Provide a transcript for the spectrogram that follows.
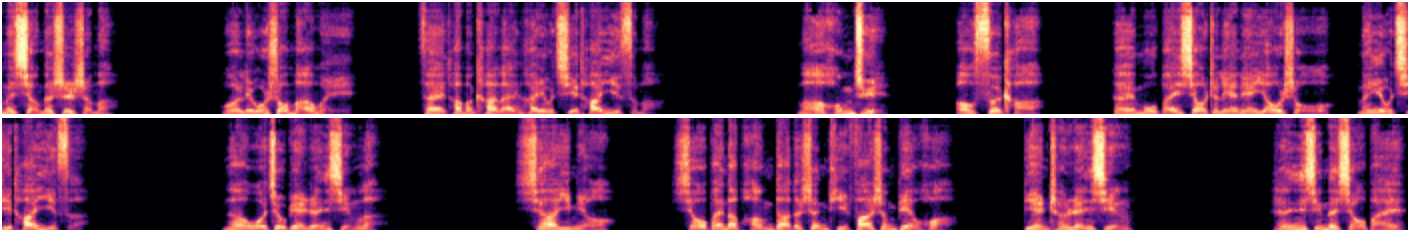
们想的是什么？我留双马尾。在他们看来，还有其他意思吗？马红俊、奥斯卡、戴沐白笑着连连摇手，没有其他意思。那我就变人形了。下一秒，小白那庞大的身体发生变化，变成人形。人形的小白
